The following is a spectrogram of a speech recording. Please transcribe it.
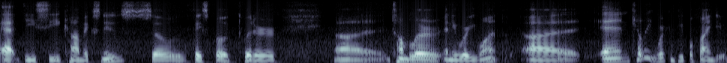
at DC Comics News. So Facebook, Twitter, uh, Tumblr, anywhere you want. Uh, and Kelly, where can people find you?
